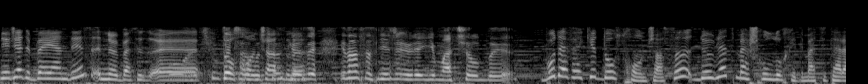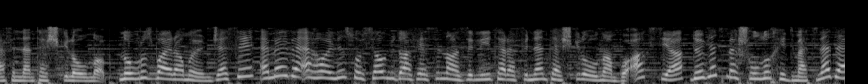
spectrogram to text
Necədir, bəyəndiniz növbəti e, Çok dost sağ ol, çok xonçasını? güzel. İnansız necə ürəyim açıldı. Bu dəfəki dost xonçası Dövlət Məşğulluq Xidməti tərəfindən təşkil olunub. Novruz bayramı öncəsi Əmək və Əhalinin Sosial Müdafiəsi Nazirliyi tərəfindən təşkil olunan bu aksiya Dövlət Məşğulluq Xidmətinə də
